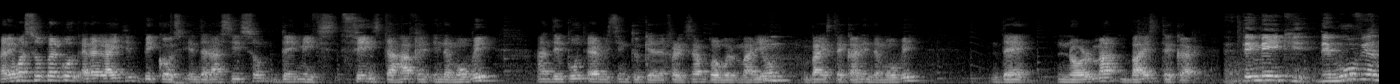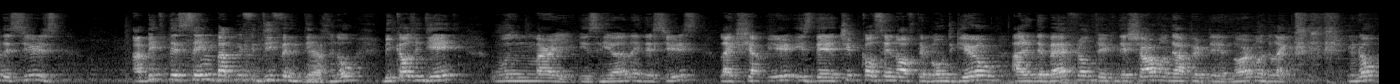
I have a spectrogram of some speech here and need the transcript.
and it was super good. And I liked it because in the last season they mix things that happen in the movie, and they put everything together. For example, when Marion mm-hmm. buys the car in the movie, then Norma buys the car. they make the movie and the series a bit the same but with different things, Yeah. you know? Because in the end, when Mary is Rihanna in the series, like she appears is the typical scene of the blonde girl in the bathroom taking the shower and the upper the Norman like you know?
